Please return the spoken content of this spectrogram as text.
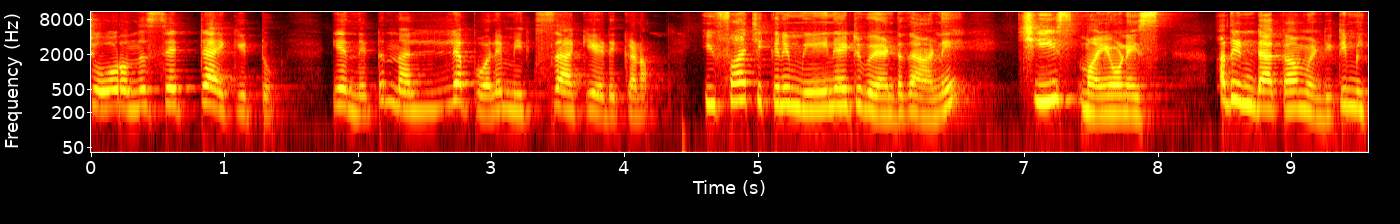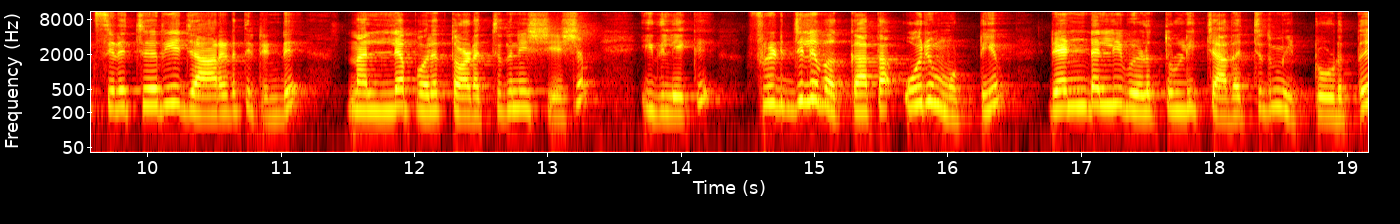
ചോറൊന്ന് സെറ്റായി കിട്ടും. എന്നിട്ട് നല്ല പോലെ മിക്സാക്കി എടുക്കണം. ഇഫ ചിക്കന് മെയിനായിട്ട് വേണ്ടതാണ് ചീസ് മയോണൈസ് അത് ഉണ്ടാക്കാൻ വേണ്ടിയിട്ട് മിക്സിയുടെ ചെറിയ ജാർ എടുത്തിട്ടുണ്ട്. നല്ല പോലെ തുടച്ചതിന് ശേഷം ഇതിലേക്ക് ഫ്രിഡ്ജിൽ വെക്കാത്ത ഒരു മുട്ടയും രണ്ടല്ലി വെളുത്തുള്ളി ചതച്ചതും ഇട്ട് കൊടുത്ത്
